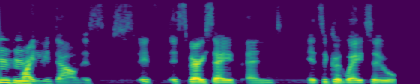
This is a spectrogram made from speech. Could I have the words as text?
mm-hmm. writing it down is it's it's very safe and it's a good way to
